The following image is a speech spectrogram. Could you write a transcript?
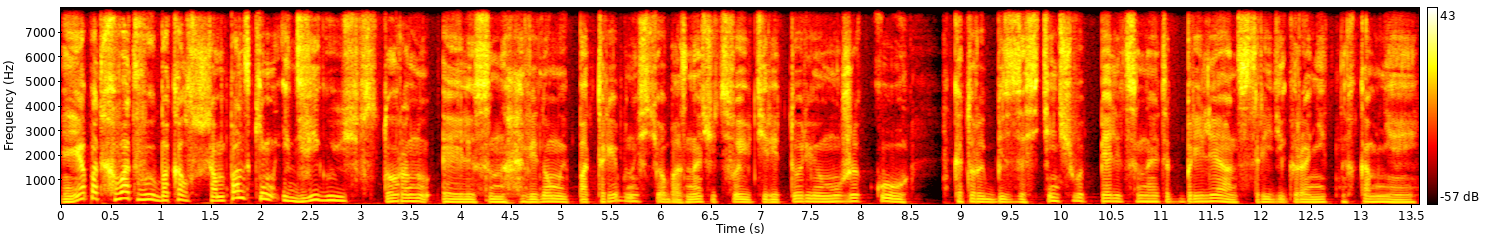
Я подхватываю бокал с шампанским и двигаюсь в сторону Элисон, ведомой потребностью обозначить свою территорию мужику, который беззастенчиво пялится на этот бриллиант среди гранитных камней.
